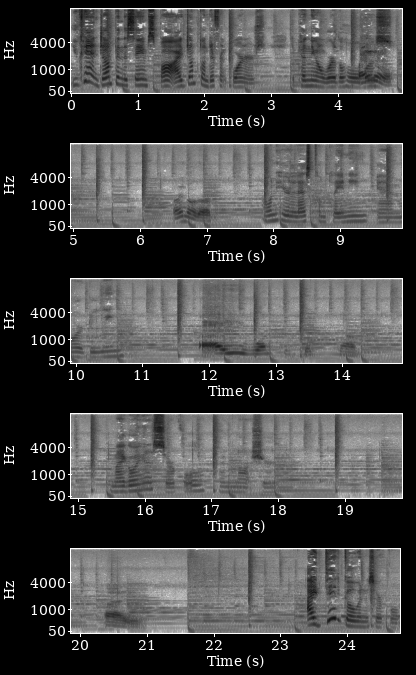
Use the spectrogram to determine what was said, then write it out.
You can't jump in the same spot. I jumped on different corners, depending on where the hole I was. know. I know that. I want to hear less complaining and more doing. I want to get down. Am I going in a circle? I'm not sure. I. I did go in a circle.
